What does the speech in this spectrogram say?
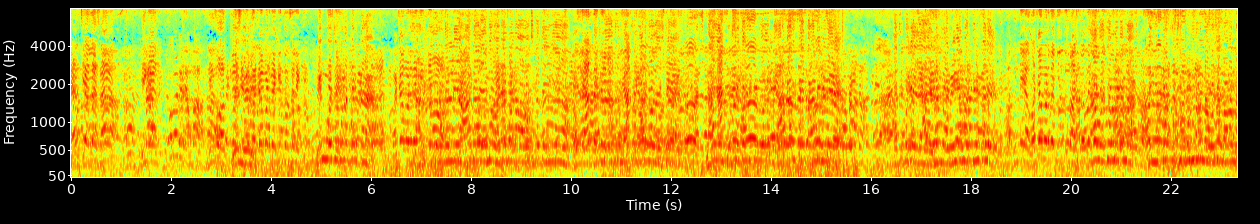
ಚರ್ಚೆ ಅಲ್ಲ ಸರ್. ಈಗ ನೀವು ಹತ್ತು ಲಕ್ಷ ವಜಾ ಮಾಡಬೇಕಿತ್ತು ಅಸಲಿಕ್ಕೆ ಹೆಂಗ್ ವಜಾ ಮಾಡಕ್ ಮಾಡಬೇಕಿತ್ತು ಸರ್ಕಾರದಲ್ಲಿ ಆದಾಯನ ವಜಾ ಮಾಡೋ ಅವಶ್ಯಕತೆ ಇಲ್ಲ. ವಜಾ ಮಾಡಲ್ಲ. ಇಪ್ಪತ್ತು ವಜಾ ಮಾಡಲ್ಲ.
